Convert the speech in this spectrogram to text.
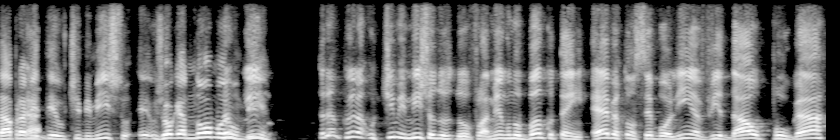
Dá para meter o time misto? O jogo é no Morumbi. Tranquilo, tranquilo. O time misto do, do Flamengo no banco tem Everton, Cebolinha, Vidal, Pulgar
